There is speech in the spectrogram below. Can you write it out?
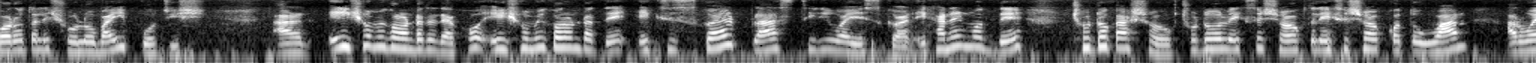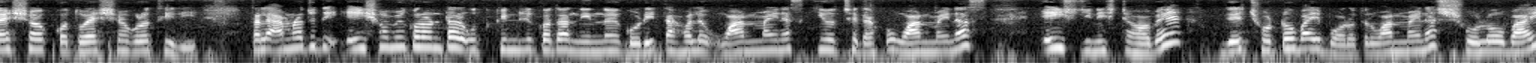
বড় তাহলে ষোলো বাই পঁচিশ। আর এই সমীকরণটাতে দেখো, এই সমীকরণটাতে X square plus three Y square এখানের মধ্যে ছোট কার সহগ? ছোট হলো এক্সের সহগ, তাহলে এক্সের সহগ কত? ওয়ান আর ওয়াই এর সহগ কত? ওয়াই এর সহগ হলো থ্রি তাহলে আমরা যদি এই সমীকরণটার উৎকেন্দ্রিকতা নির্ণয় করি, তাহলে ওয়ান মাইনাস কী হচ্ছে? দেখো ওয়ান মাইনাস এই জিনিসটা হবে যে ছোট বাই বড়। তাহলে ওয়ান মাইনাস ষোলো বাই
